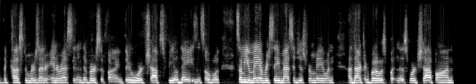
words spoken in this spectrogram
the customers that are interested in diversifying through workshops, field days, and so forth. Some of you may have received messages from me when uh, Dr. Kubota was putting this workshop on.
